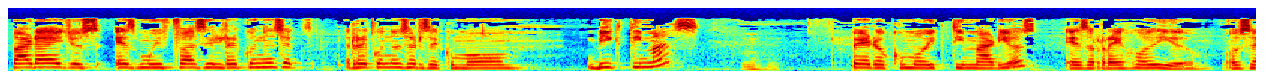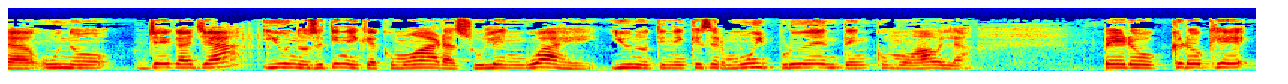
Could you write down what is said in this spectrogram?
Para ellos es muy fácil reconocer, reconocerse como víctimas. Pero como victimarios es re jodido. O sea, uno llega allá y uno se tiene que acomodar a su lenguaje y uno tiene que ser muy prudente en cómo habla. Pero creo que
